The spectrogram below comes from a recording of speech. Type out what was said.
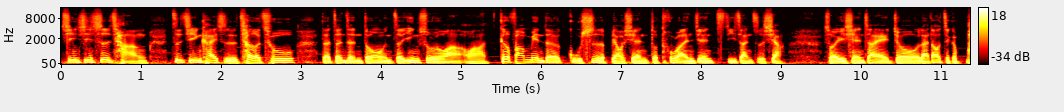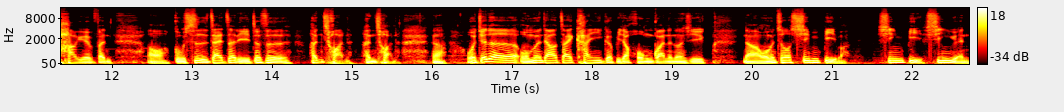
新兴市场资金开始撤出的整整多种这因素的话，哇，各方面的股市表现都突然间急转直下。所以现在就来到这个八月份，哦，股市在这里就是很喘，很喘啊！我觉得我们要再看一个比较宏观的东西，那我们说新币嘛，新币新元。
